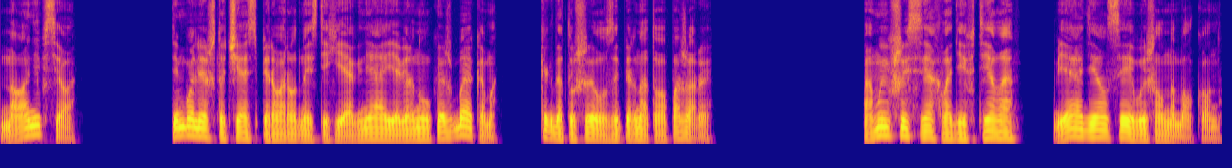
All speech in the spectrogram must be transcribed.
но не все. Тем более, что часть первородной стихии огня я вернул кэшбэком, когда тушил запернатого пожары. Помывшись и охладив тело, я оделся и вышел на балкон.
